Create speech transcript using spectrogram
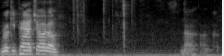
rookie patch auto. Not on card.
